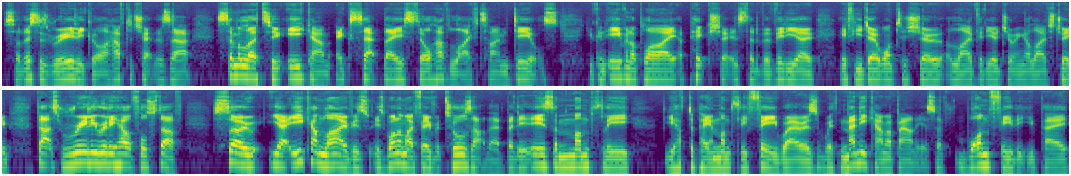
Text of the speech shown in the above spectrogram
So this is really cool. I have to check this out. Similar to Ecamm, except they still have lifetime deals. You can even apply a picture instead of a video if you don't want to show a live video during a live stream. That's really, really helpful stuff. So yeah, Ecamm Live is, is one of my favorite tools out there, but it is a monthly you have to pay a monthly fee. Whereas with ManyCam, apparently, it's a one fee that you pay,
